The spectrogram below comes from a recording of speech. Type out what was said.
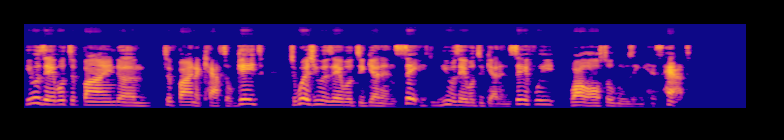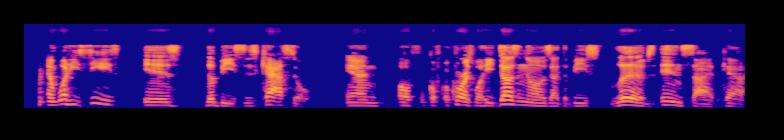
he was able to find um, to find a castle gate, to which he was able to get in safe. He was able to get in safely while also losing his hat. And what he sees is the beast's castle, and of, of course, what he doesn't know is that the beast lives inside the cat.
